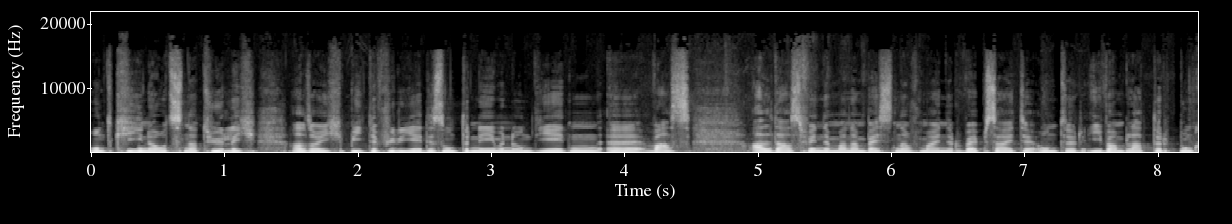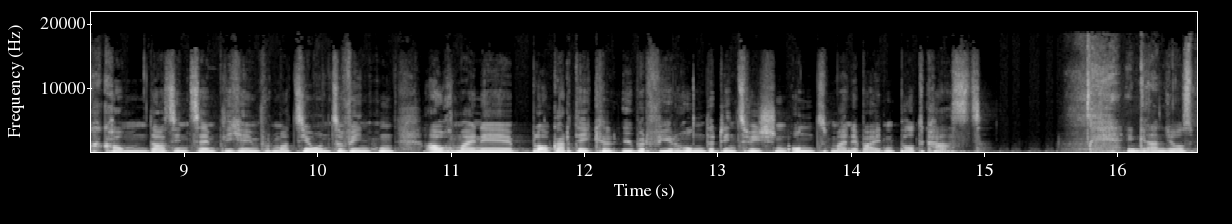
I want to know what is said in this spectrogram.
und Keynotes natürlich. Also ich biete für jedes Unternehmen und jeden äh, was. All das findet man am besten auf meiner Webseite unter ivanblatter.com. Da sind sämtliche Informationen zu finden, auch meine Blogartikel über 400 inzwischen und meine beiden Podcasts. Grandios.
